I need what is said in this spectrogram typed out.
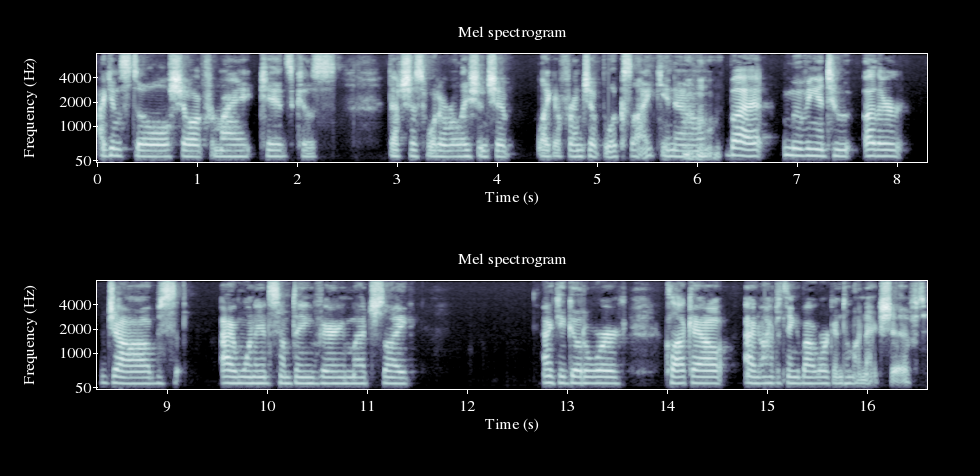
I can still show up for my kids because that's just what a relationship, like a friendship looks like, you know? Mhm. But moving into other jobs, I wanted something very much like I could go to work, clock out. I don't have to think about work until my next shift.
